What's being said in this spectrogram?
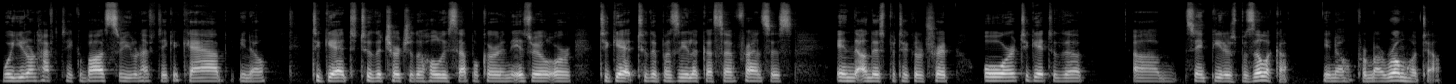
where you don't have to take a bus or you don't have to take a cab, you know, to get to the Church of the Holy Sepulchre in Israel or to get to the Basilica St. Francis in on this particular trip or to get to the um, St. Peter's Basilica, you know, from our Rome hotel.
